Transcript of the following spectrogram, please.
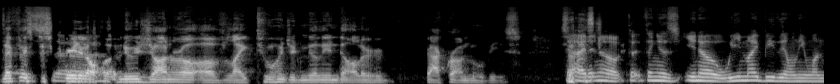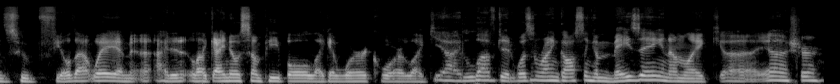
Netflix It's, just created uh, a, new genre of like two hundred million dollar background movies. So Yeah, I don't know. The thing is, you know, we might be the only ones who feel that way. I mean, I didn't like. I know some people like at work who are like, "Yeah, I loved it. Wasn't Ryan Gosling amazing?" And I'm like, uh, "Yeah, sure.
